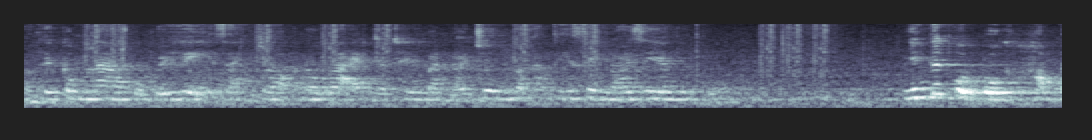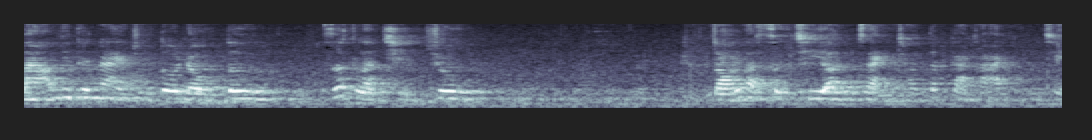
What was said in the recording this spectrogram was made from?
và cái công lao của quý vị dành cho Nova Entertainment nói chung và các thí sinh nói riêng. Những cái cuộc cuộc họp báo như thế này chúng tôi đầu tư rất là chỉn chu. Đó là sự tri ân dành cho tất cả các anh chị.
